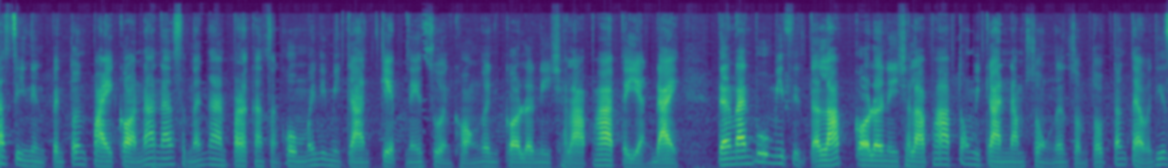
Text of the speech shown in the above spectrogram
2541 เป็นต้นไปก่อนหน้านั้นสำนักงานประกันสังคมไม่ได้มีการเก็บในส่วนของเงินกรณีชราภาพแต่อย่างใดดังนั้นผู้มีสิทธิ์รับกรณีชราภาพต้องมีการนำส่งเงินสมทบตั้งแต่วันที่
